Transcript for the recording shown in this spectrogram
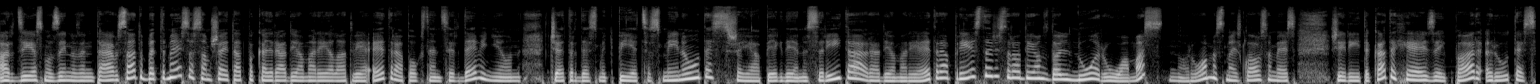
ar dziesmu, zinu, zinu, tāva sātu, bet mēs esam šeit atpakaļ radio Marija Latvijā ētrā, pulkstens ir 9 un 45 minūtes šajā piekdienas rītā, radio Marija ētrā, priesteris Rodions Doļ no Romas. No Romas mēs klausamies šī rīta katehēzi par Rūtes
